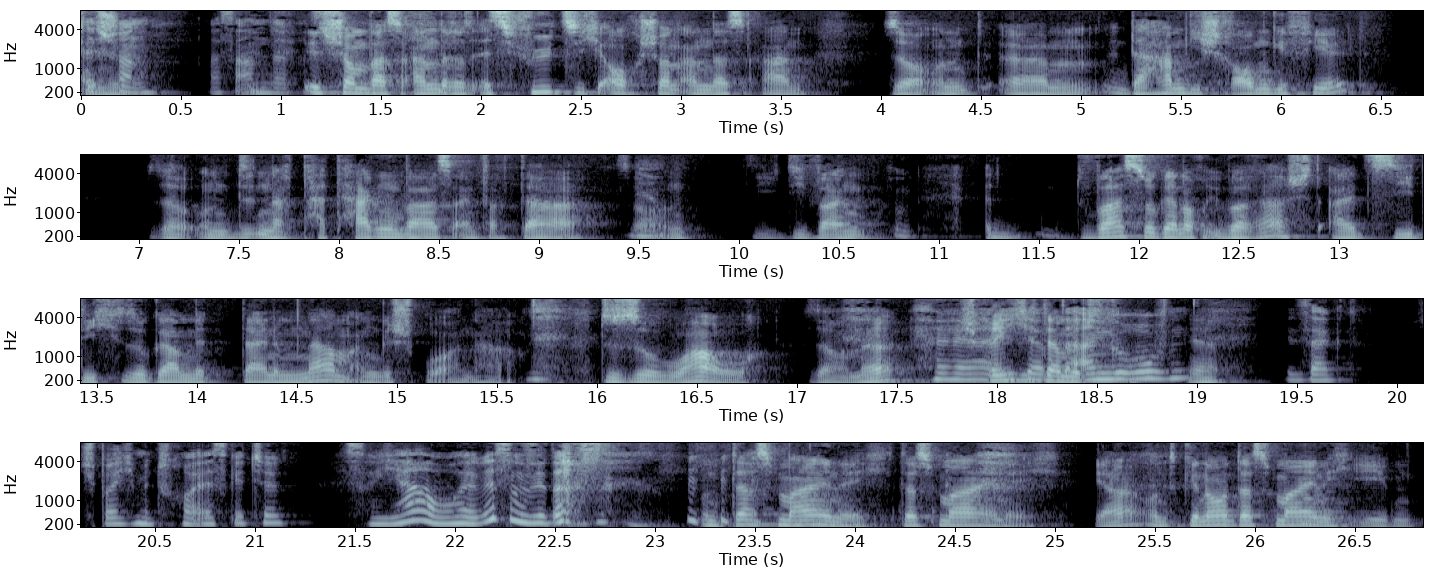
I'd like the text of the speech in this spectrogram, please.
ja, ich ist nicht. schon was anderes. Ist schon was anderes. Es fühlt sich auch schon anders an. So, und ähm, da haben die Schrauben gefehlt. So, und nach paar Tagen war es einfach da. So, ja. und die, die waren, du warst sogar noch überrascht, als sie dich sogar mit deinem Namen angesprochen haben. Du so, wow. So, ne? Spreche ich, ich damit? Da angerufen. Ja. Sie sagt, ich spreche mit Frau Eskitschek. Ich so, ja, woher wissen Sie das? Und das meine ich, das meine ich. Ja, und genau das meine ich eben.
